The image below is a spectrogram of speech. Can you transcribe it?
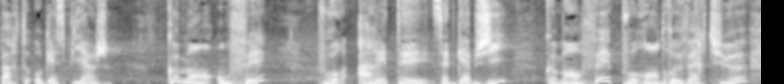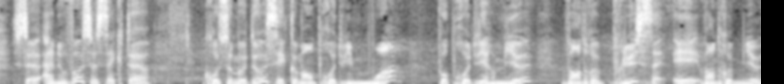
partent au gaspillage. Comment on fait pour arrêter cette gabegie Comment on fait pour rendre vertueux à nouveau ce secteur? Grosso modo, c'est comment on produit moins pour produire mieux, vendre plus et vendre mieux.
